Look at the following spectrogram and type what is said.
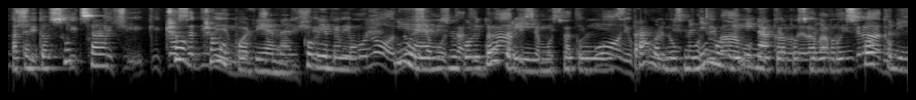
a tento súdca, čo, čo mu povieme? Povieme mu, nie, my sme boli dobrí, my sme boli spravodliví, my sme nemohli inak, lebo sme neboli schopní,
